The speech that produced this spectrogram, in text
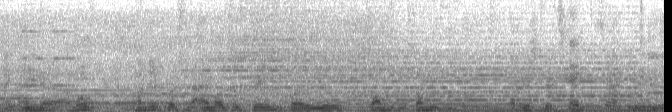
thank and you. uh, hope 100% I'm also praying for your some summit Everest base camp. Exactly, we'll be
